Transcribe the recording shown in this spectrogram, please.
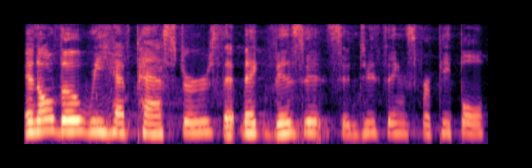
And although we have pastors that make visits and do things for people,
